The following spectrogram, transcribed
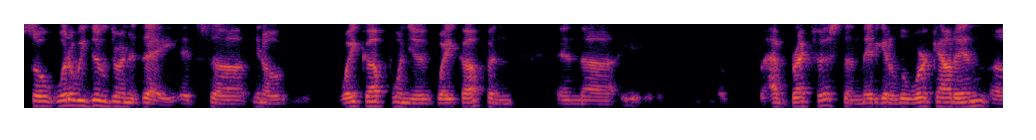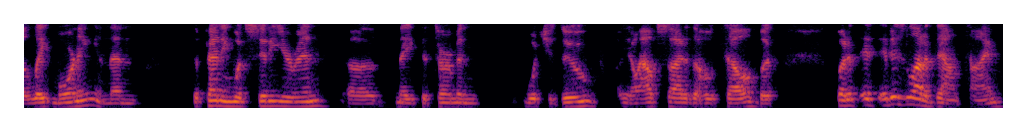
so what do we do during the day? It's, uh, you know, wake up when you wake up and, and uh, have breakfast and maybe get a little workout in uh, late morning. And then depending what city you're in, uh, may determine what you do you know, outside of the hotel, but but it, it, is a lot of downtime,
